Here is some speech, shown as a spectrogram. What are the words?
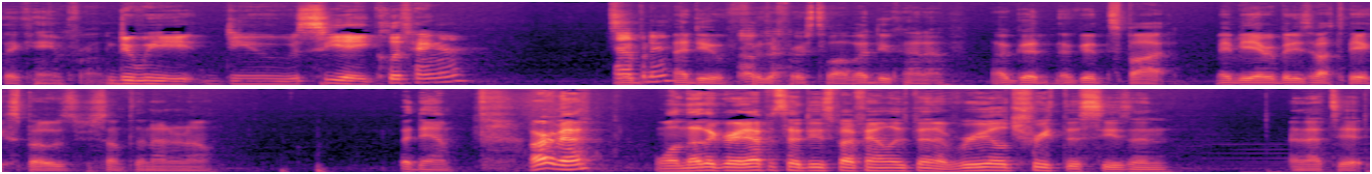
they came from. Do we do you see a cliffhanger happening? I do for the first twelve. I do kind of a good a good spot. Maybe everybody's about to be exposed or something. I don't know. But damn. All right, man. Well, another great episode. Dude Spy Family has been a real treat this season. And that's it.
